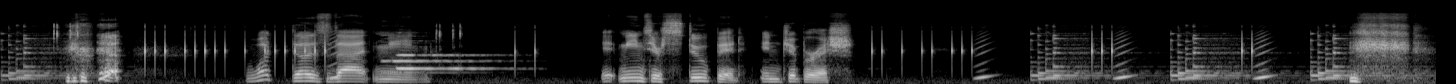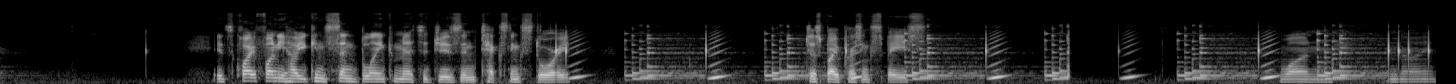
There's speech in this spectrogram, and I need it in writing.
what does that mean? It means you're stupid in gibberish. it's quite funny how you can send blank messages in texting story just by pressing space. One, nine.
